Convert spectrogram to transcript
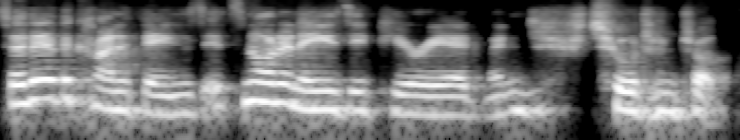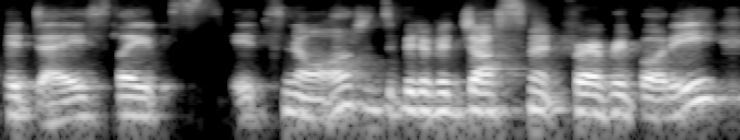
So they're the kind of things. It's not an easy period when children drop their day sleeps. It's not. It's a bit of adjustment for everybody.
